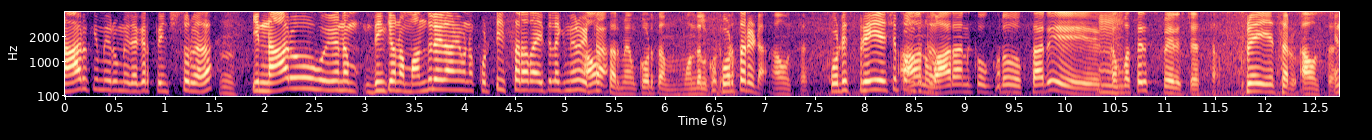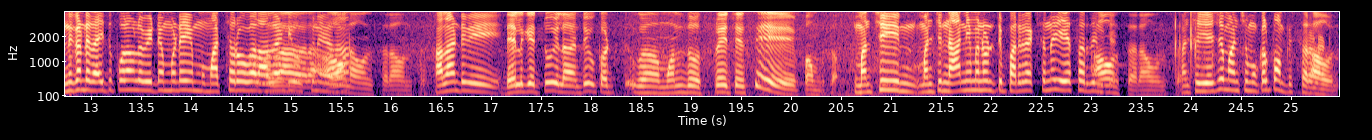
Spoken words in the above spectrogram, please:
నారుకి మీరు మీ దగ్గర పెంచుతారు కదా ఈ నారు ఏమైనా దీనికి ఏమైనా మందులు ఎలా ఏమైనా కొట్టి ఇస్తారా రైతులకి మీరు? అవును సార్ మేము కొడతాం మందులు కొడతాం. కొడతారు ఇట అవును సార్. కొట్టి స్ప్రే చేసి అవును వారానికి ఒకరు ఒకసారి కంపల్సరీ స్ప్రే చేస్తాం. స్ప్రే చేస్తారు. అవును సార్. ఎందుకంటే రైతు పొలంలో పెట్టామంటే మచ్చ రోగాలు అలాంటివి వస్తున్నాయి అవును అవును సార్ అవును సార్. అలాంటివి డెలిగేట్ ఇలాంటివి మందు స్ప్రే చేసి పంపుతాం. మంచి మంచి నాణ్యమైన పరిరక్షణ చేస్తారు అవును సార్ అవును సార్. మంచిగా చేసి మంచి మొక్కలు పంపిస్తారు అవును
